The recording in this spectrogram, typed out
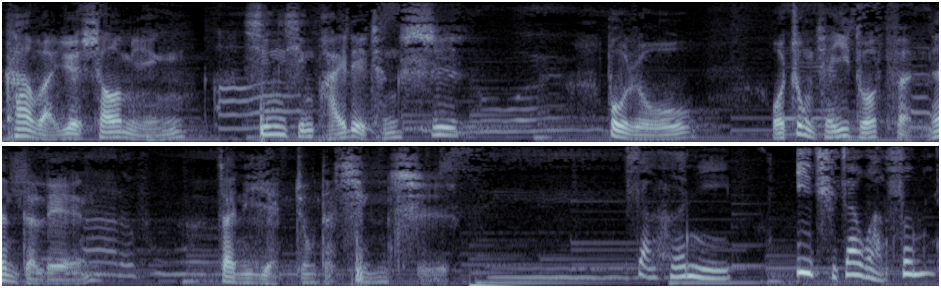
看晚月烧明，星星排列成诗，不如我种下一朵粉嫩的莲。在你眼中的星驰，想和你一起在晚风里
